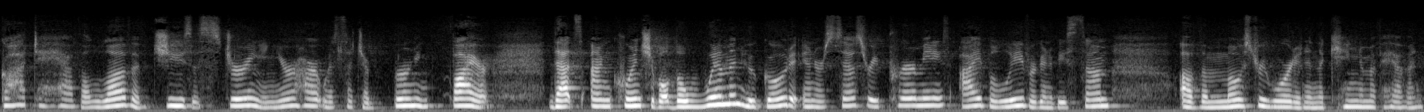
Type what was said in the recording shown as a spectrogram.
got to have the love of Jesus stirring in your heart with such a burning fire that's unquenchable. The women who go to intercessory prayer meetings, I believe, are going to be some of the most rewarded in the kingdom of heaven.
